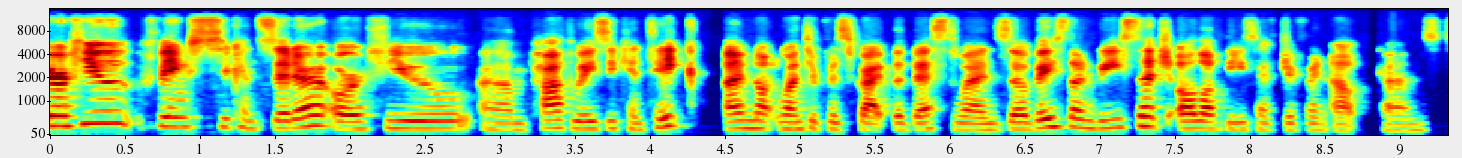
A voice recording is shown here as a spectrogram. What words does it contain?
There are a few things to consider or a few um, pathways you can take. I'm not one to prescribe the best one. So, based on research, all of these have different outcomes.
